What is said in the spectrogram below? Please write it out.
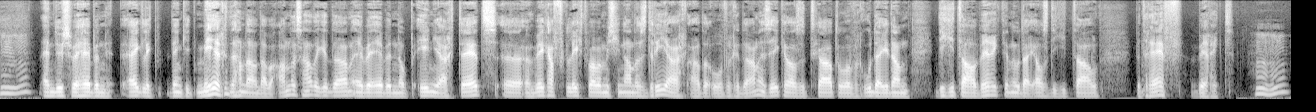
Mm -hmm. En dus we hebben eigenlijk, denk ik, meer gedaan dan dat we anders hadden gedaan. En we hebben op één jaar tijd uh, een weg afgelegd waar we misschien anders drie jaar hadden over gedaan. En zeker als het gaat over hoe dat je dan digitaal werkt en hoe dat je als digitaal bedrijf werkt. Mm -hmm.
